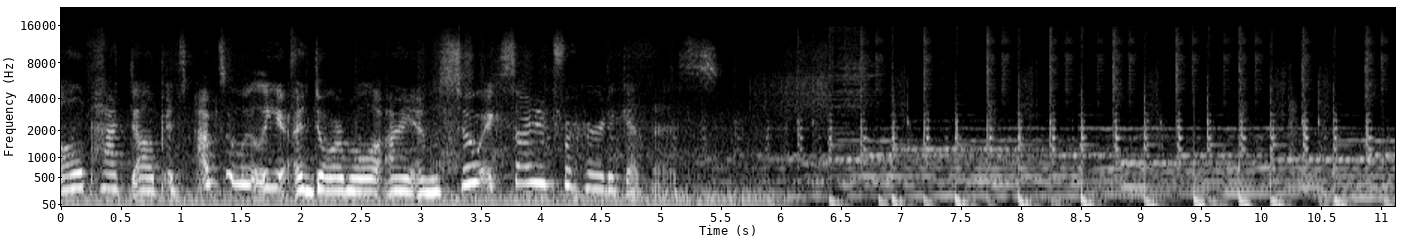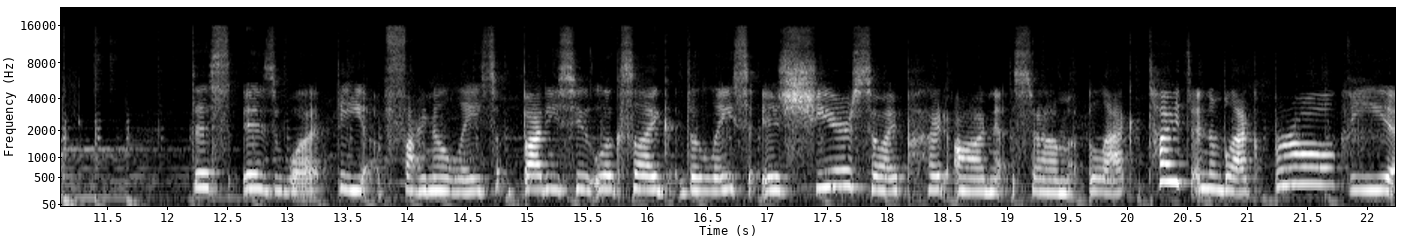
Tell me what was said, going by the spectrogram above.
all packed up. It's absolutely adorable. I am so excited for her to get this. This is what the final lace bodysuit looks like. The lace is sheer, so I put on some black tights and a black bra. The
